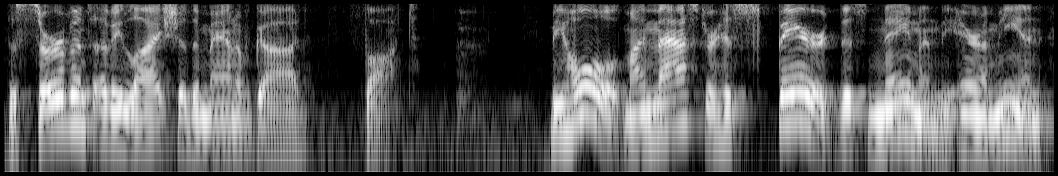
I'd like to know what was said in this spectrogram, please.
the servant of Elisha, the man of God, thought. Behold, my master has spared this Naaman the Aramean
